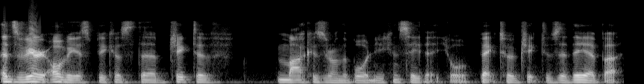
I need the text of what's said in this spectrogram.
it's very obvious because the objective markers are on the board, and you can see that your back two objectives are there. But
